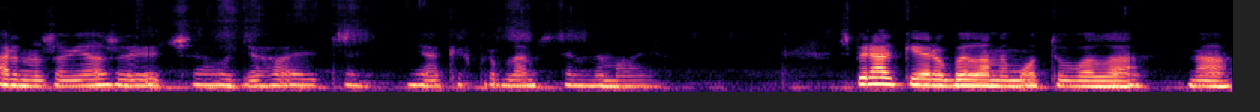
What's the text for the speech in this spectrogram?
Гарно зав'язується, одягається, ніяких проблем з цим немає. Спіральки я робила, намотувала на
